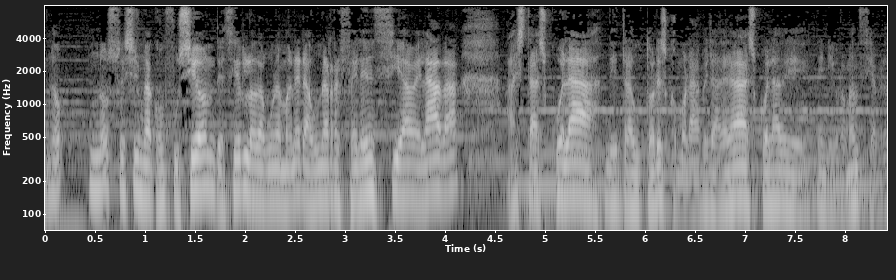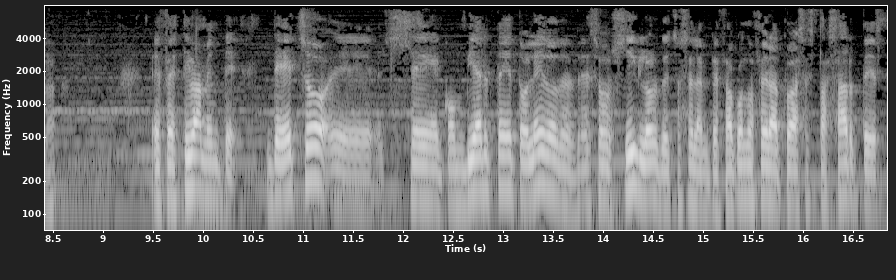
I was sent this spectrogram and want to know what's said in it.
no, no sé si una confusión, decirlo de alguna manera, una referencia velada a esta escuela de traductores como la verdadera escuela de, de nigromancia, ¿verdad? Efectivamente. De hecho, eh, se convierte Toledo desde esos siglos, de hecho se la empezó a conocer a todas estas artes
